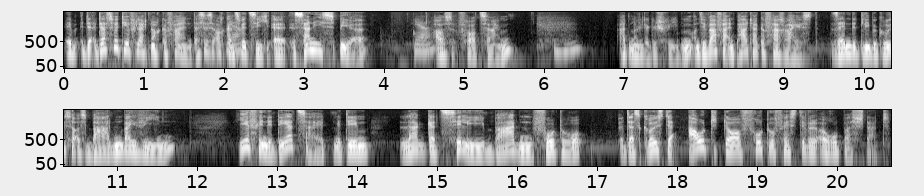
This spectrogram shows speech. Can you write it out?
Ähm, Das wird dir vielleicht noch gefallen. Das ist auch ganz Ja. witzig. Äh, Sunny Spear Ja. aus Pforzheim hat mal wieder geschrieben. Und sie war für ein paar Tage verreist. Sendet liebe Grüße aus Baden bei Wien. Hier findet derzeit mit dem La Gazzilli Baden Foto das größte Outdoor-Fotofestival Europas statt.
